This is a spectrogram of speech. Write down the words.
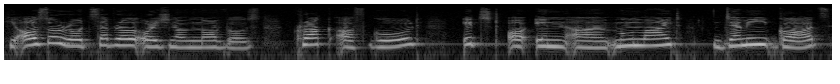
He also wrote several original novels, Crock of Gold, Etched in uh, Moonlight, Demi-Gods,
